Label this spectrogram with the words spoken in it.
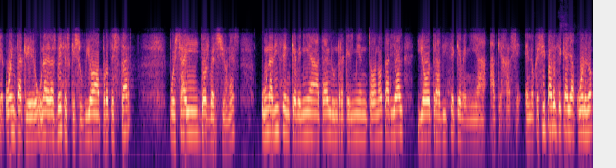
se cuenta que una de las veces que subió a protestar, pues hay dos versiones Una dicen que venía a traerle un requerimiento notarial y otra dice que venía a quejarse. En lo que sí parece que hay acuerdo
